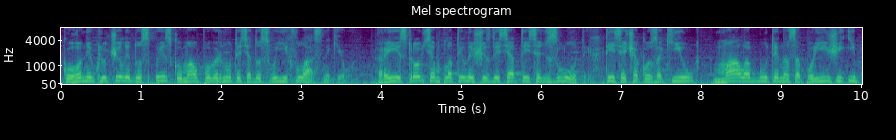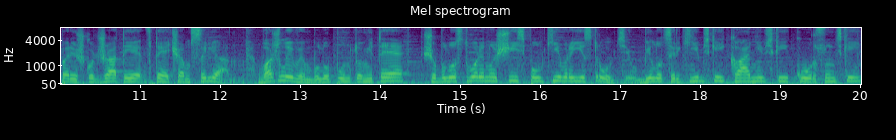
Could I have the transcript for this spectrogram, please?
Кого не включили до списку, мав повернутися до своїх власників. Реєстровцям платили 60 тисяч злотих. Тисяча козаків мала бути на Запоріжжі і перешкоджати втечам селян. Важливим було пунктом і те, що було створено шість полків реєстровців: Білоцерківський, Канівський, Курсунський,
